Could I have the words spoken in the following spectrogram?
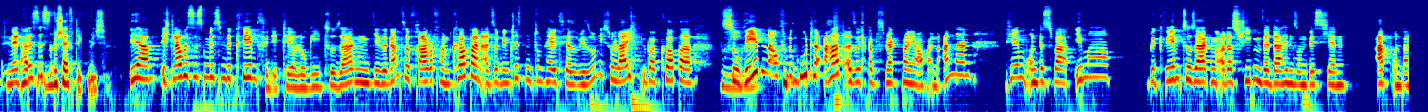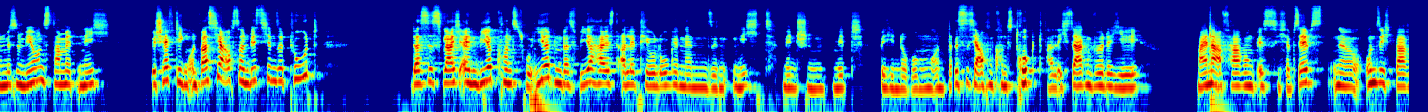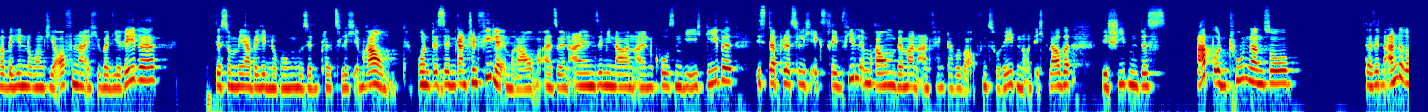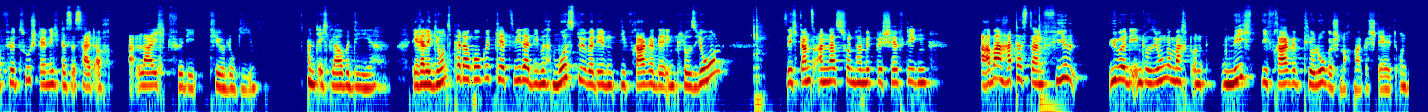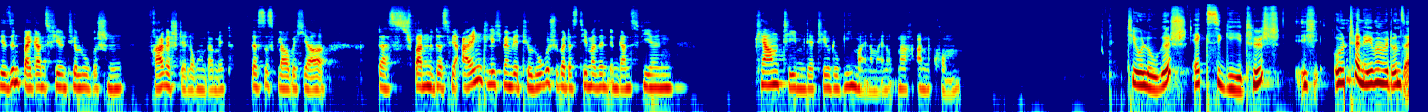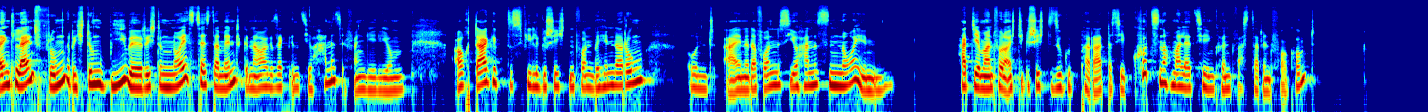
das ist, beschäftigt mich. Ja, ich glaube, es ist ein bisschen bequem für die Theologie zu sagen, diese ganze Frage von Körpern, also dem Christentum hält es ja sowieso nicht so leicht, über Körper hm. zu reden auf eine gute Art. Also ich glaube, das merkt man ja auch an anderen Themen. Und es war immer bequem zu sagen, oh, das schieben wir dahin so ein bisschen ab und dann müssen wir uns damit nicht beschäftigen. Und was ja auch so ein bisschen so tut, dass es gleich ein Wir konstruiert und das Wir heißt, alle Theologinnen sind nicht Menschen mit Behinderungen. Und das ist ja auch ein Konstrukt, weil ich sagen würde, je meine Erfahrung ist, ich habe selbst eine unsichtbare Behinderung, je offener ich über die rede, desto mehr Behinderungen sind plötzlich im Raum. Und es sind ganz schön viele im Raum. Also in allen Seminaren, allen Kursen, die ich gebe, ist da plötzlich extrem viel im Raum, wenn man anfängt, darüber offen zu reden. Und ich glaube, wir schieben das ab und tun dann so, da sind andere für zuständig. Das ist halt auch leicht für die Theologie. Und ich glaube, die, die Religionspädagogik jetzt wieder, die musste über den, die Frage der Inklusion sich ganz anders schon damit beschäftigen, aber hat das dann viel über die Inklusion gemacht und nicht die Frage theologisch nochmal gestellt. Und wir sind bei ganz vielen theologischen Fragestellungen damit. Das ist, glaube ich, ja das Spannende, dass wir eigentlich, wenn wir theologisch über das Thema sind, in ganz vielen Kernthemen der Theologie meiner Meinung nach ankommen. Theologisch, exegetisch. Ich unternehme mit uns einen kleinen Sprung Richtung Bibel, Richtung Neues Testament, genauer gesagt ins Johannesevangelium. Auch da gibt es viele Geschichten von Behinderung und eine davon ist Johannes 9. Hat jemand von euch die Geschichte so gut parat, dass ihr kurz nochmal erzählen könnt, was darin vorkommt?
